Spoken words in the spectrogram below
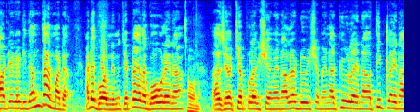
మాట్లాడేది ఇదంతా అనమాట అంటే గో నిన్న చెప్పా కదా గోవులైనా అవును. చెప్పుల విషయమైనా లడ్డు విషయమైనా క్యూలైనా తిట్లైనా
